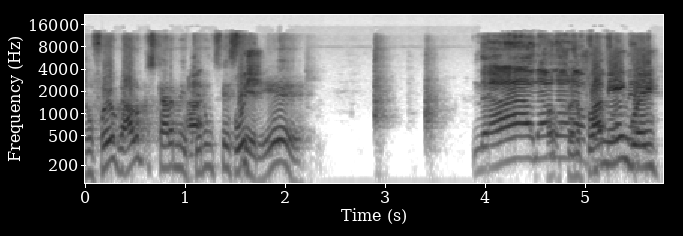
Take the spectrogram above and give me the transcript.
não foi o Galo que os caras meteram Ah, um festerê? Não, não, não. foi não, no Flamengo, hein?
